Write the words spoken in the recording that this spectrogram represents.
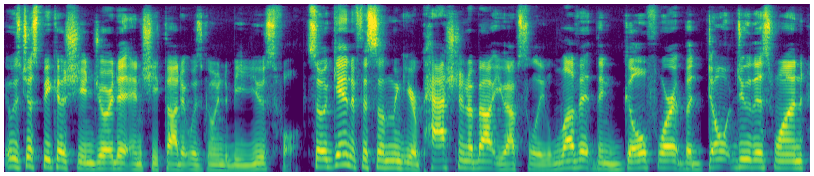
It was just because she enjoyed it and she thought it was going to be useful. So again, if this is something you're passionate about, you absolutely love it, then go for it, but don't do this one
